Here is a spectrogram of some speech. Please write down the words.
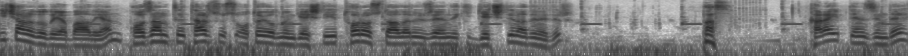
İç Anadolu'ya bağlayan Pozantı-Tarsus otoyolunun geçtiği Toros Dağları üzerindeki geçidin adı nedir? Pas. Karayip Denizi'nde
